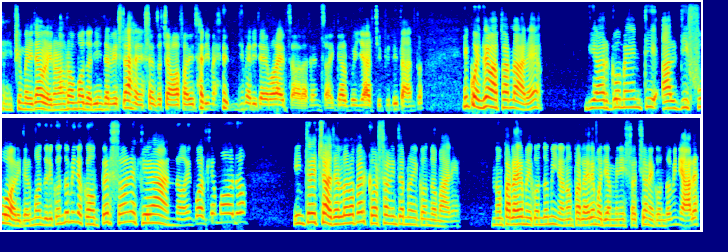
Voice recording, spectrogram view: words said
i più meritevoli non avrò modo di intervistare, nel senso c'è una parità di, mer- di meritevolezza, ora senza ingarbugliarci più di tanto, in cui andremo a parlare di argomenti al di fuori del mondo di condominio con persone che hanno in qualche modo intrecciato il loro percorso all'interno dei condomani. Non parleremo di condominio, non parleremo di amministrazione condominiale,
